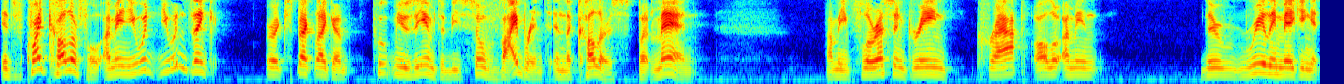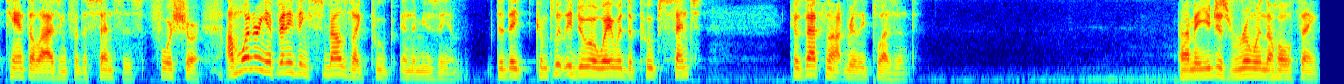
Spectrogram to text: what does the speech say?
it's quite colorful. I mean, you would you wouldn't think or expect like a poop museum to be so vibrant in the colors, but man, I mean, fluorescent green crap. All I mean, they're really making it tantalizing for the senses, for sure. I'm wondering if anything smells like poop in the museum. Did they completely do away with the poop scent? Because that's not really pleasant. I mean, you just ruin the whole thing.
